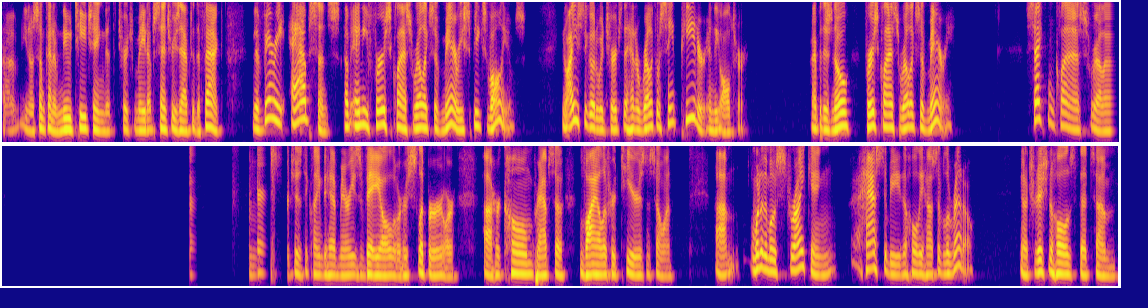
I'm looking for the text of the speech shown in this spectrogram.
Uh, you know, some kind of new teaching that the church made up centuries after the fact the very absence of any first class relics of Mary speaks volumes. You know, I used to go to a church that had a relic of St. Peter in the altar, right? But there's no first class relics of Mary. Second class relics churches that claim to have Mary's veil or her slipper or uh, her comb, perhaps a vial of her tears, and so on. Um, one of the most striking has to be the Holy House of Loreto. You know, tradition holds that um,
